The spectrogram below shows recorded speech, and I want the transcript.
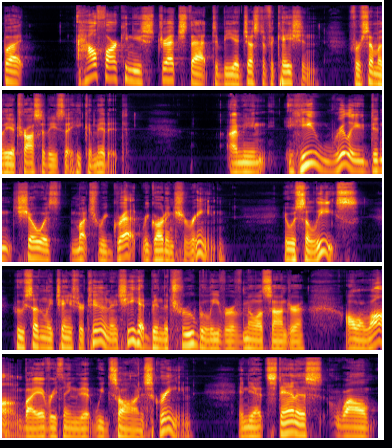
But how far can you stretch that to be a justification for some of the atrocities that he committed? I mean, he really didn't show as much regret regarding Shireen. It was Selyse who suddenly changed her tune, and she had been the true believer of Melisandre all along by everything that we'd saw on screen. And yet Stannis, while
